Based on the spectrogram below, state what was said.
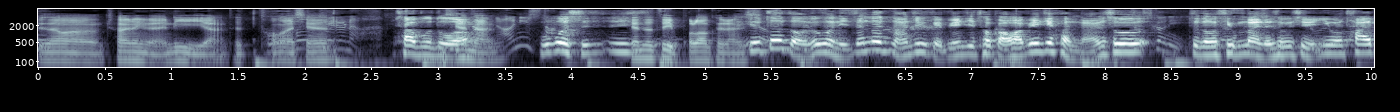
就像川人原力一样，他头脑先差不多先。拿，不过实际现在自己 blog 上。就这种，如果你真的拿去给编辑投稿的话，编辑很难说这东西卖得出去，因为他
